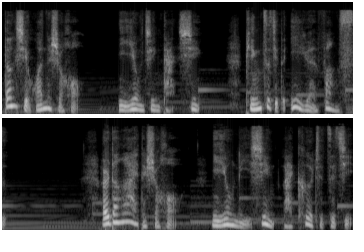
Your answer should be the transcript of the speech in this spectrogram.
当喜欢的时候，你用尽感性，凭自己的意愿放肆；而当爱的时候，你用理性来克制自己，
